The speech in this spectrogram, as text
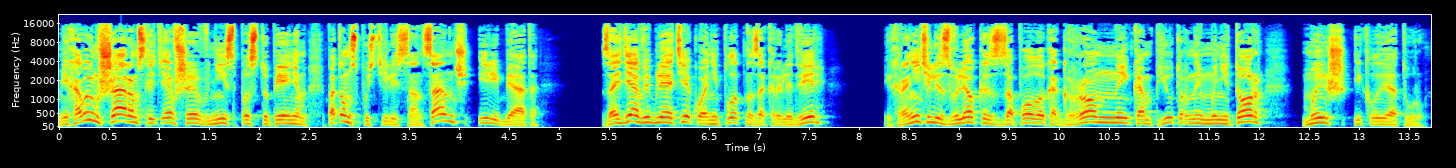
Меховым шаром слетевшая вниз по ступеням, потом спустились Сан Саныч и ребята. Зайдя в библиотеку, они плотно закрыли дверь, и хранитель извлек из-за полок огромный компьютерный монитор, мышь и клавиатуру.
